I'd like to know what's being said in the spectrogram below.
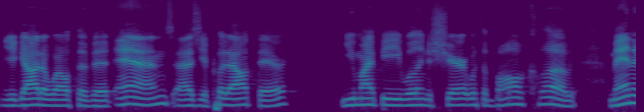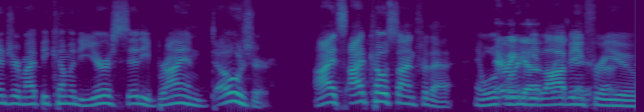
you got a wealth of it. And as you put out there, you might be willing to share it with the ball club. Manager might be coming to your city, Brian Dozier. I'd, I'd co sign for that. And we we are going to be lobbying for you.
